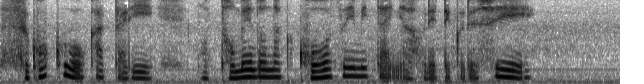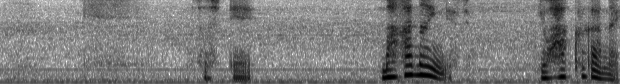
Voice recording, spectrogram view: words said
すごく多かったりもう止めどなく洪水みたいに溢れてくるしそして間がないんですよ。余白がない。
